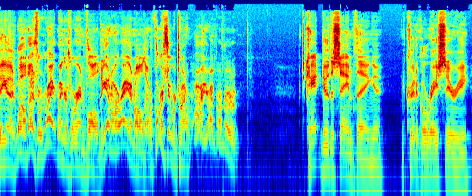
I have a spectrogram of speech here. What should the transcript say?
because, well, that's what right wingers were involved, the NRA and all that. Of course they were trying to. Oh, but you can't do the same thing in critical race theory,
